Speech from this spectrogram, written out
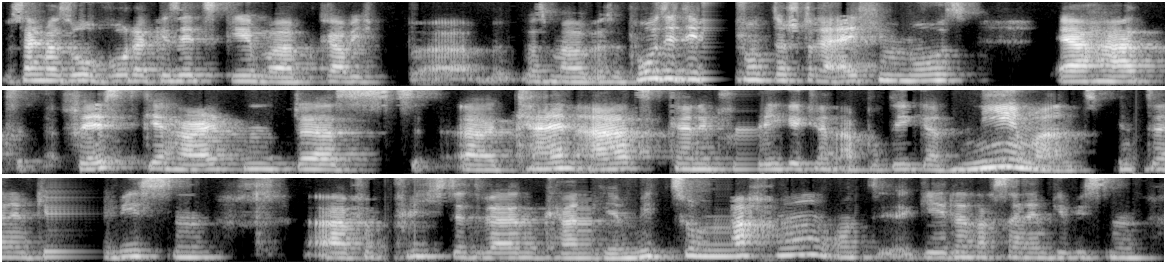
sagen wir so, wo der Gesetzgeber, glaube ich, äh, was man also positiv unterstreichen muss, er hat festgehalten, dass äh, kein Arzt, keine Pflege, kein Apotheker, niemand in seinem Gewissen äh, verpflichtet werden kann, hier mitzumachen und jeder nach seinem Gewissen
